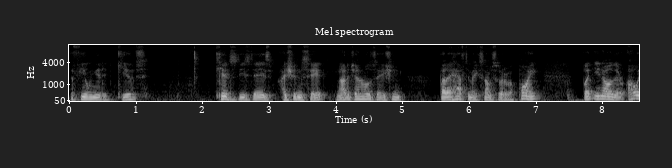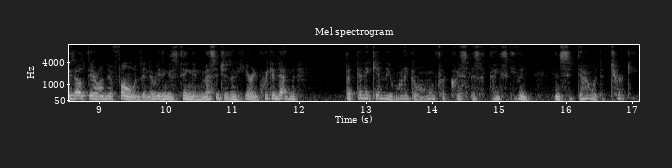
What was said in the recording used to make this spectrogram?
the feeling that it gives. Kids these days, I shouldn't say it, not a generalization, but I have to make some sort of a point. But you know, they're always out there on their phones and everything is thing and messages in here and quick and that. And, but then again, they want to go home for Christmas or Thanksgiving and sit down with the turkey.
